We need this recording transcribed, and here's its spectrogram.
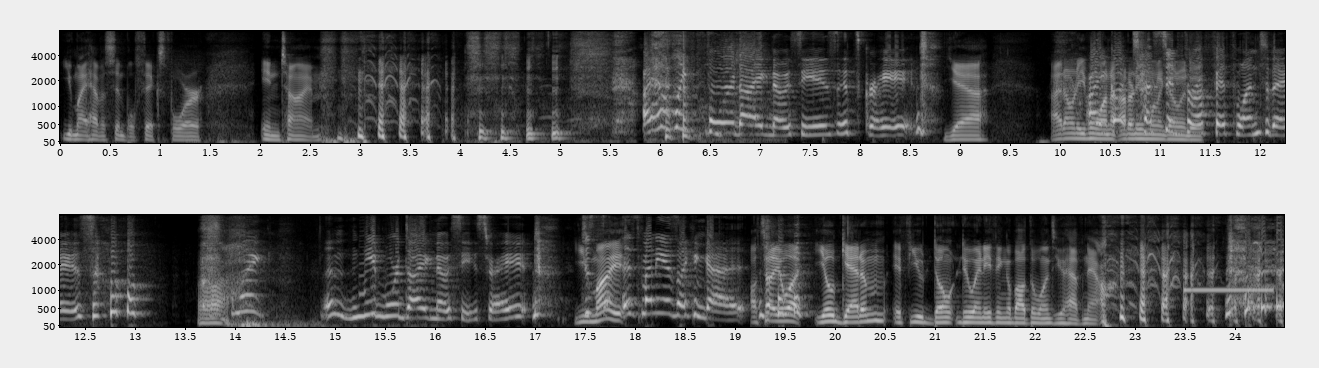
you might have a simple fix for in time. I have like four diagnoses. It's great. yeah, I don't even want to. I don't even want to go for into a it. fifth one today, so I'm like, need more diagnoses, right? You Just might. as many as I can get. I'll tell you what, you'll get them if you don't do anything about the ones you have now.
